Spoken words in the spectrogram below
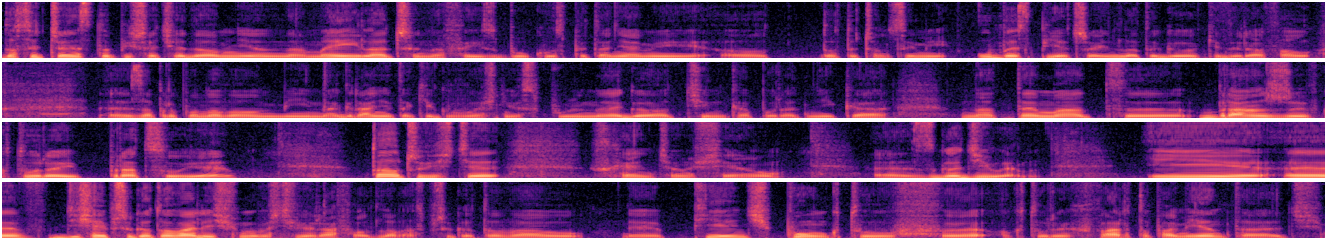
Dosyć często piszecie do mnie na maila czy na Facebooku z pytaniami o, dotyczącymi ubezpieczeń, dlatego kiedy Rafał e, zaproponował mi nagranie takiego właśnie wspólnego odcinka poradnika na temat e, branży, w której pracuję, to oczywiście z chęcią się zgodziłem. I e, dzisiaj przygotowaliśmy, właściwie Rafał dla Was przygotował e, pięć punktów, e, o których warto pamiętać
